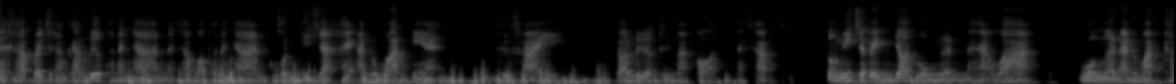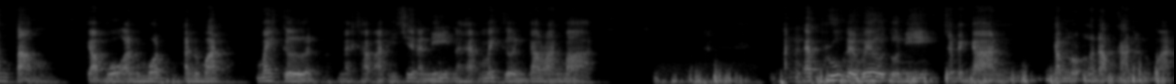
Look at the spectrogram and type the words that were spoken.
นะครับเราจะทำการเลือกพนักงานนะครับ ว่าพนักงานคนที่จะให้อนุมัติเนี่ยคือใครก็เลือกขึ้นมาก่อนนะครับ ตรงนี้จะเป็นยอดวงเงินนะฮะว่าวงเงินอนุมัติขั้นต่ำกับวงอนุมัติอนุมัติไม่เกินนะครับอาทิเช่นอันนี้นะฮะไม่เกิน 9 ล้านบาทอัน approve level ตัวนี้จะเป็นการ กำหนดระดับการอนุมัติ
